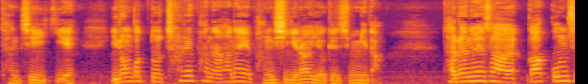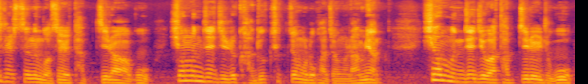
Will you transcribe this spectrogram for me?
단체이기에 이런 것도 차를 파는 하나의 방식이라 여겨집니다. 다른 회사가 꼼수를 쓰는 것을 답지라 하고 시험 문제지를 가격 책정으로 가정을 하면 시험 문제지와 답지를 주고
